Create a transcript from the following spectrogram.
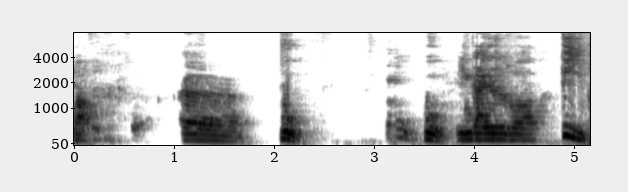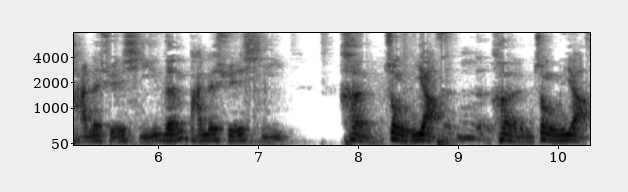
好。呃，不，不不，应该是说地盘的学习、人盘的学习很重要，很重要啊、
